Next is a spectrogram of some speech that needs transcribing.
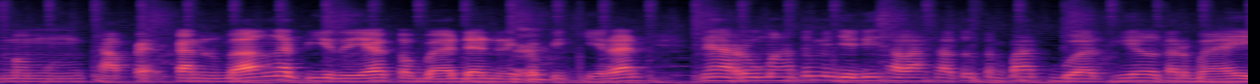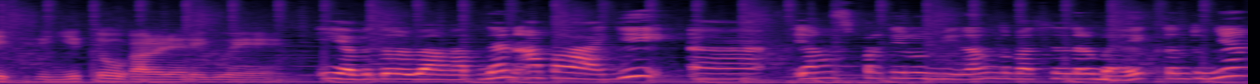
mencapekkan banget gitu ya ke badan dan ke pikiran nah rumah tuh menjadi salah satu tempat buat heal terbaik sih gitu kalau dari gue. Iya betul banget dan apalagi eh, yang seperti lo bilang tempat heal terbaik tentunya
